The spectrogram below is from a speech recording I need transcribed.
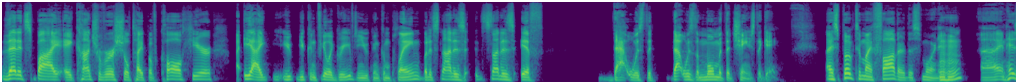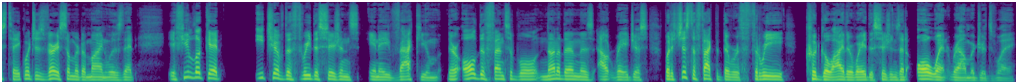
That it's by a controversial type of call here. Yeah, you, you can feel aggrieved and you can complain, but it's not as it's not as if that was the that was the moment that changed the game. I spoke to my father this morning, mm-hmm. uh, and his take, which is very similar to mine, was that if you look at each of the three decisions in a vacuum, they're all defensible. None of them is outrageous, but it's just the fact that there were three could go either way decisions that all went Real Madrid's way.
